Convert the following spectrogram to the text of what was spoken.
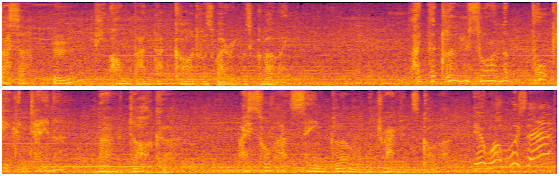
Professor, the armband that guard was wearing was glowing. Like the glow you saw on the portkey container? No, darker. I saw that same glow on the dragon's collar. Yeah, what was that?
